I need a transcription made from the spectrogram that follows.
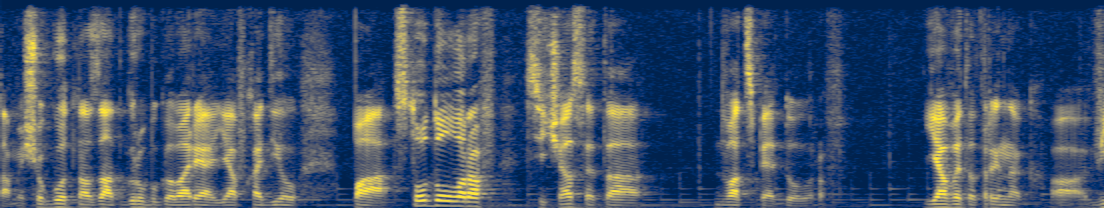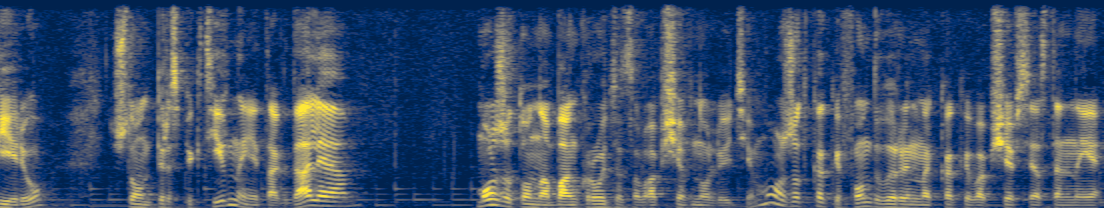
там еще год назад, грубо говоря, я входил по 100 долларов, сейчас это 25 долларов. Я в этот рынок э, верю, что он перспективный и так далее. Может он обанкротиться вообще в ноль уйти, может, как и фондовый рынок, как и вообще все остальные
